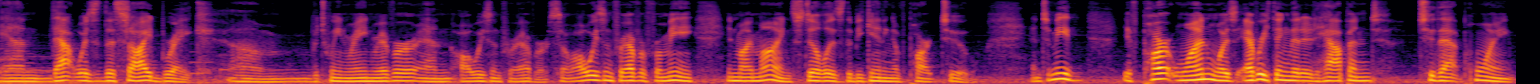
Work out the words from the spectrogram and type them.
And that was the side break um, between Rain River and Always and Forever. So, Always and Forever for me, in my mind, still is the beginning of part two. And to me, if part one was everything that had happened to that point,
